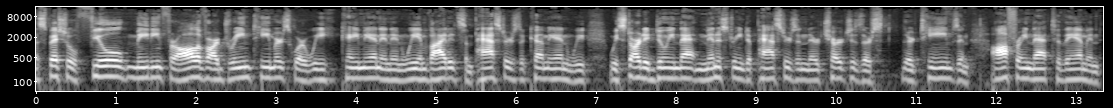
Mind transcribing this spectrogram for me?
a special fuel meeting for all of our dream teamers where we came in and then we invited some pastors to come in. We, we started doing that and ministering to pastors in their churches, their, their teams, and offering that to them. And,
